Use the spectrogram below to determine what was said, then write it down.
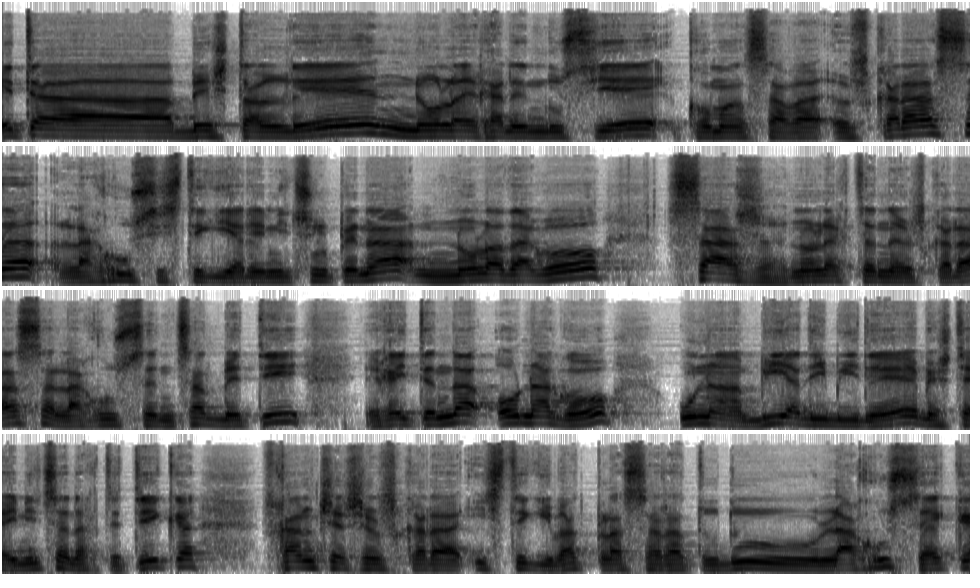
Eta bestalde, nola erraren duzie, komanzaba Euskaraz, lagu iztegiaren itzulpena, nola dago, zaz, nola erten da Euskaraz, lagu zentzat beti, erraiten da, onago, una bi adibide, beste hainitzen artetik, frantxez Euskara iztegi bat plazaratu du laguzek,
